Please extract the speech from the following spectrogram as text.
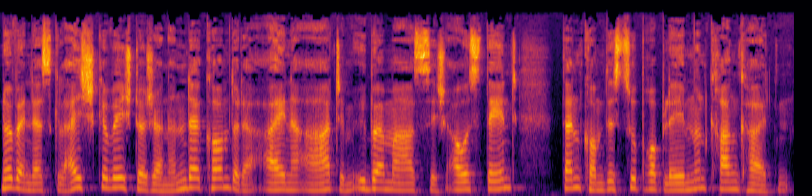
Nur wenn das Gleichgewicht durcheinander kommt oder eine Art im Übermaß sich ausdehnt, dann kommt es zu Problemen und Krankheiten.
